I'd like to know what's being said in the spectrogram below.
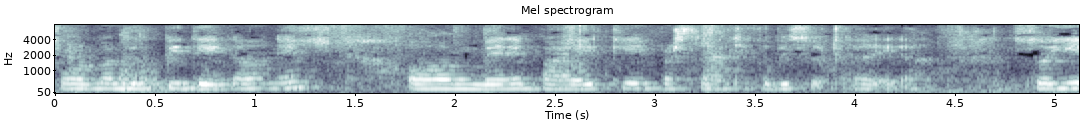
फॉर्मल लुक भी देगा उन्हें और मेरे भाई के पर्सनालिटी को भी सूट करेगा। सो so, ये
